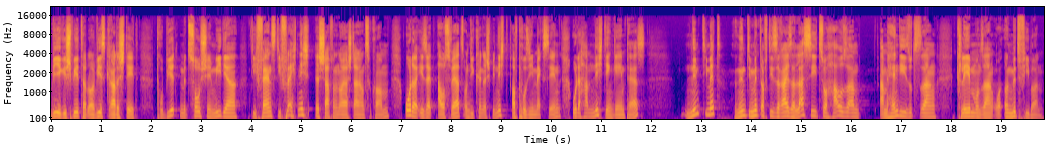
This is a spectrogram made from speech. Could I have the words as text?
wie ihr gespielt habt oder wie es gerade steht. Probiert mit Social Media die Fans, die vielleicht nicht es schaffen, in euer Stadion zu kommen, oder ihr seid auswärts und die können das Spiel nicht auf ProSieben sehen oder haben nicht den Game Pass, nimmt die mit, nimmt die mit auf diese Reise, lasst sie zu Hause am, am Handy sozusagen kleben und sagen und mitfiebern.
